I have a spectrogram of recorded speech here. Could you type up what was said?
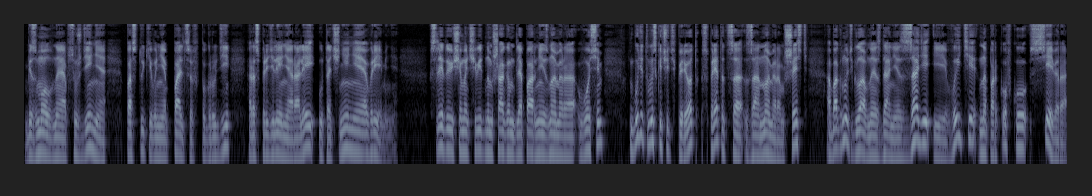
безмолвное обсуждение, постукивание пальцев по груди — распределение ролей, уточнение времени. Следующим очевидным шагом для парня из номера 8 будет выскочить вперед, спрятаться за номером 6, обогнуть главное здание сзади и выйти на парковку с севера,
